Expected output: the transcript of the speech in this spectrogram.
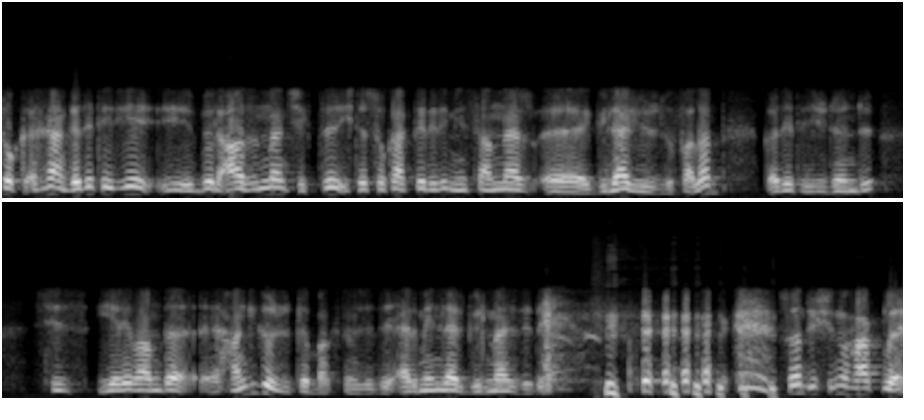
soka ha, gazeteciye e, böyle ağzından çıktı. İşte sokakta dedim insanlar güler yüzlü falan. Gazeteci döndü siz Yerevan'da e, hangi gözlükle baktınız dedi. Ermeniler gülmez dedi. Sonra düşündüm haklı.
